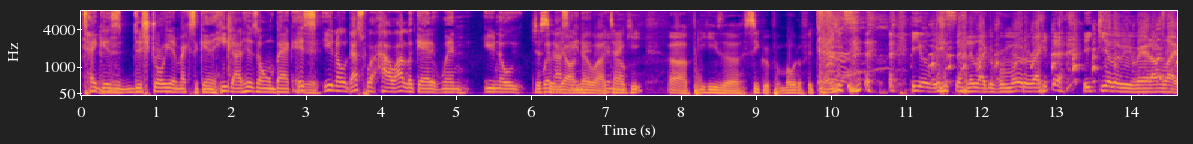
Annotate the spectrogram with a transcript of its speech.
Tank is destroying Mexican. He got his own back. It's you know that's what how I look at it when you know Just when so I y'all say know, that, uh, Tank, he, uh, P, he's a secret promoter for Tank. he over here sounded like a promoter right there. He killing me, man. I'm like,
